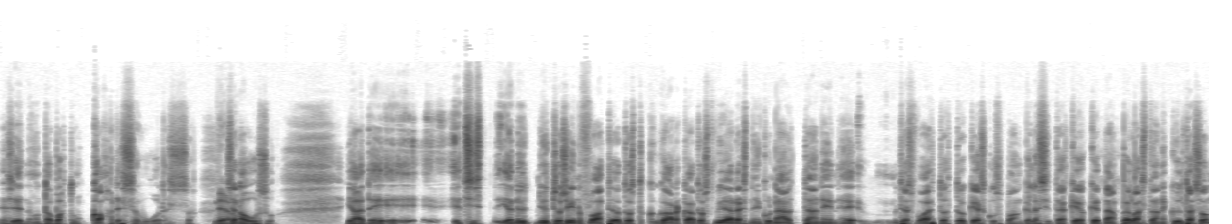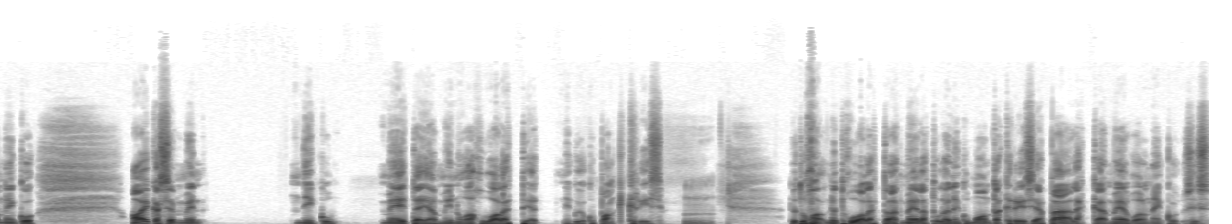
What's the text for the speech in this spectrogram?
ja se on tapahtunut kahdessa vuodessa, Joo. se nousu. Ja, et, et, et siis, ja nyt, nyt jos inflaatio tuosta karkaa tuosta vierestä niin kuin näyttää, niin ei, mitäs vaihtoehtoa keskuspankille sitä, ei ole ketään pelastaa, niin kyllä tässä on niin kuin, aikaisemmin niin kuin meitä ja minua huoletti, että niin kuin joku pankkikriisi. Mm nyt, nyt huolettaa, että meillä tulee niin kuin monta kriisiä päällekkäin. Meillä voi olla niin kuin, siis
